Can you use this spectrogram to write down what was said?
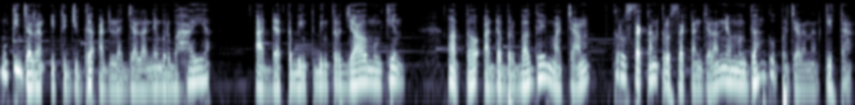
mungkin jalan itu juga adalah jalan yang berbahaya. Ada tebing-tebing terjal mungkin, atau ada berbagai macam kerusakan-kerusakan jalan yang mengganggu perjalanan kita.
